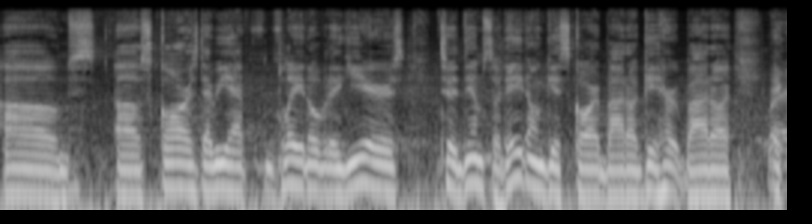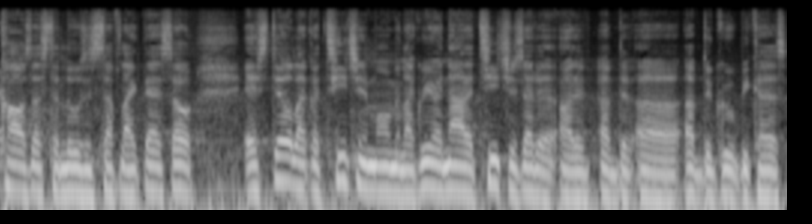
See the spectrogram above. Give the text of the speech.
um, uh, scars that we have played over the years to them so they don't get scarred by it or get hurt by it or right. it caused us to lose and stuff like that. So it's still like a teaching moment. Like we are now the teachers of the of the uh, of the group because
